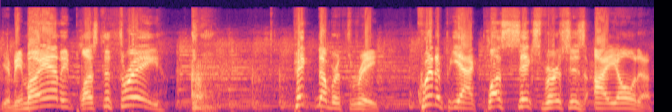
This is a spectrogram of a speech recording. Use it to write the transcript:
Give me Miami plus the three. Pick number three Quinnipiac plus six versus Iona.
